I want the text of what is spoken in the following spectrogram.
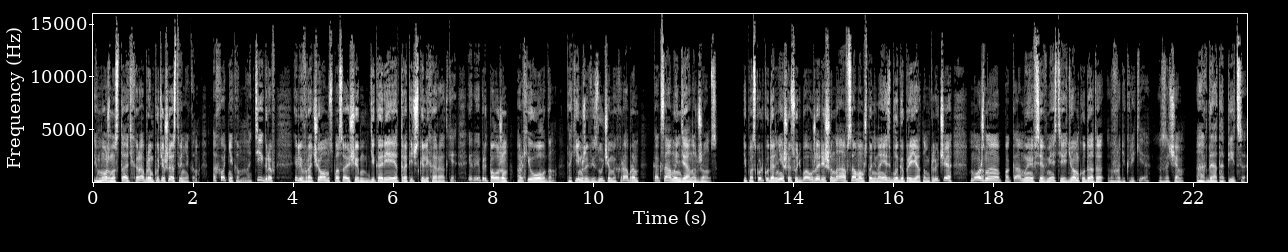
И можно стать храбрым путешественником, охотником на тигров или врачом, спасающим дикарей от тропической лихорадки, или, предположим, археологом, таким же везучим и храбрым, как сам Индиана Джонс. И поскольку дальнейшая судьба уже решена в самом что ни на есть благоприятном ключе, можно, пока мы все вместе идем куда-то, вроде к реке, зачем? Ах да, топиться.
